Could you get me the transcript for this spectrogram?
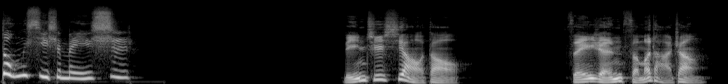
东西是没事。林之笑道：“贼人怎么打仗？”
